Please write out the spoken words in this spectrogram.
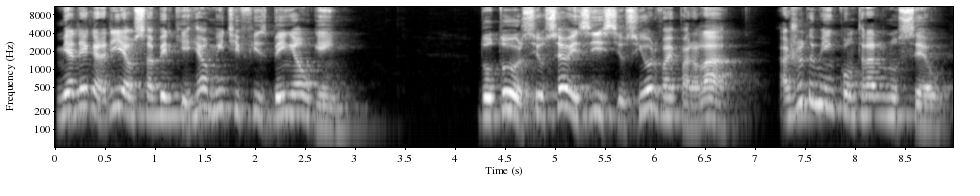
me alegraria ao saber que realmente fiz bem a alguém. Doutor, se o céu existe e o senhor vai para lá, ajuda-me a encontrá-lo no céu,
